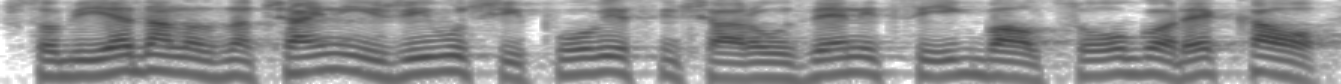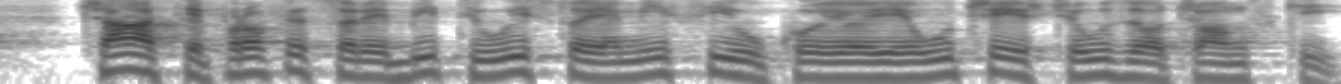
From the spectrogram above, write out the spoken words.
što bi jedan od značajnijih živućih povjesničara u Zenici, Iqbal Cogo, rekao čast je profesore biti u istoj emisiji u kojoj je učešće uzeo Čomski.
